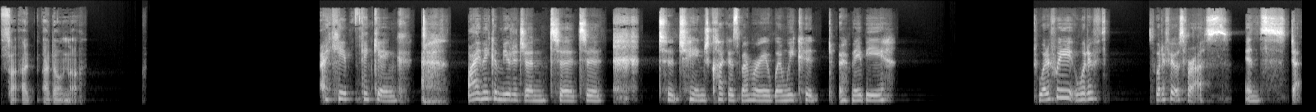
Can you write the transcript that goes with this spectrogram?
So I I don't know. I keep thinking, why make a mutagen to to to change Kleka's memory when we could uh, maybe? What if we? What if? What if it was for us instead?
